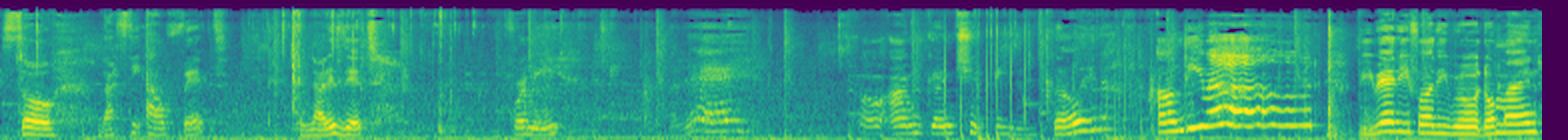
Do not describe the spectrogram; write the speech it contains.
So that's the outfit. And that is it for me today. So I'm going to be going on the road. Be ready for the road. Don't mind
